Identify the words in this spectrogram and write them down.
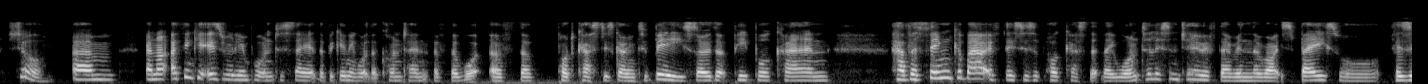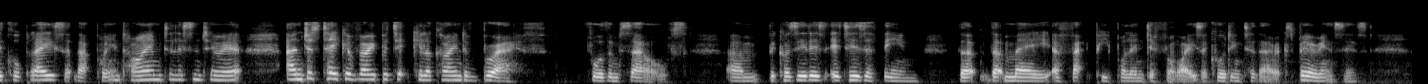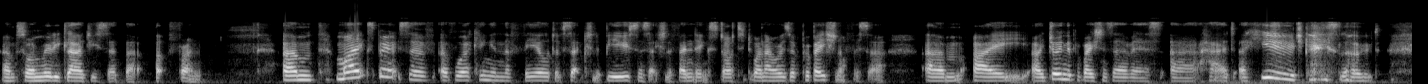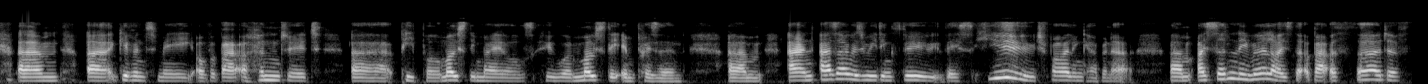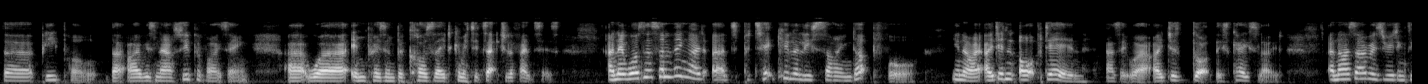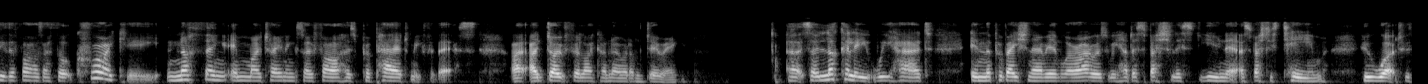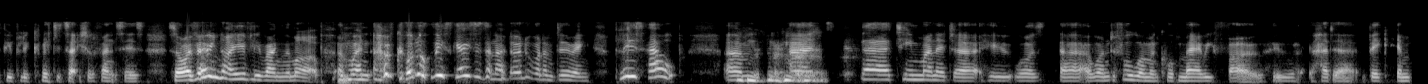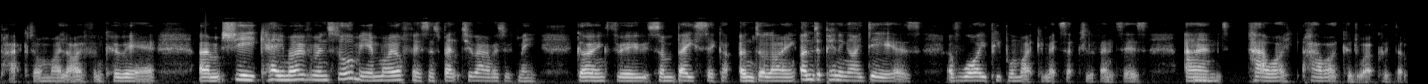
Sure. Um, and I, I think it is really important to say at the beginning what the content of the of the podcast is going to be, so that people can have a think about if this is a podcast that they want to listen to, if they're in the right space or physical place at that point in time to listen to it, and just take a very particular kind of breath for themselves. um, because it is it is a theme that that may affect people in different ways according to their experiences. Um, so I'm really glad you said that up front. Um, my experience of, of working in the field of sexual abuse and sexual offending started when I was a probation officer. Um, I, I, joined the probation service, uh, had a huge caseload um, uh, given to me of about 100 uh, people, mostly males, who were mostly in prison. Um, and as I was reading through this huge filing cabinet, um, I suddenly realized that about a third of the people that I was now supervising uh, were in prison because they'd committed sexual offences. And it wasn't something I'd, I'd particularly signed up for you know, I, I, didn't opt in, as it were. I just got this caseload. And as I was reading through the files, I thought, crikey, nothing in my training so far has prepared me for this. I, I don't feel like I know what I'm doing. Uh, so luckily we had in the probation area where I was, we had a specialist unit, a specialist team who worked with people who committed sexual offences. So I very naively rang them up and went, I've got all these cases and I don't know what I'm doing. Please help. Um, and their team manager, who was uh, a wonderful woman called Mary Foe, who had a big impact on my life and career, um, she came over and saw me in my office and spent two hours with me going through some basic underlying underpinning ideas of why people might commit sexual offences and mm. how I how I could work with them.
